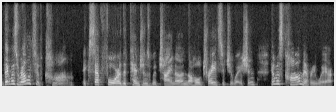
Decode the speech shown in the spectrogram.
there was relative calm, except for the tensions with China and the whole trade situation. There was calm everywhere.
